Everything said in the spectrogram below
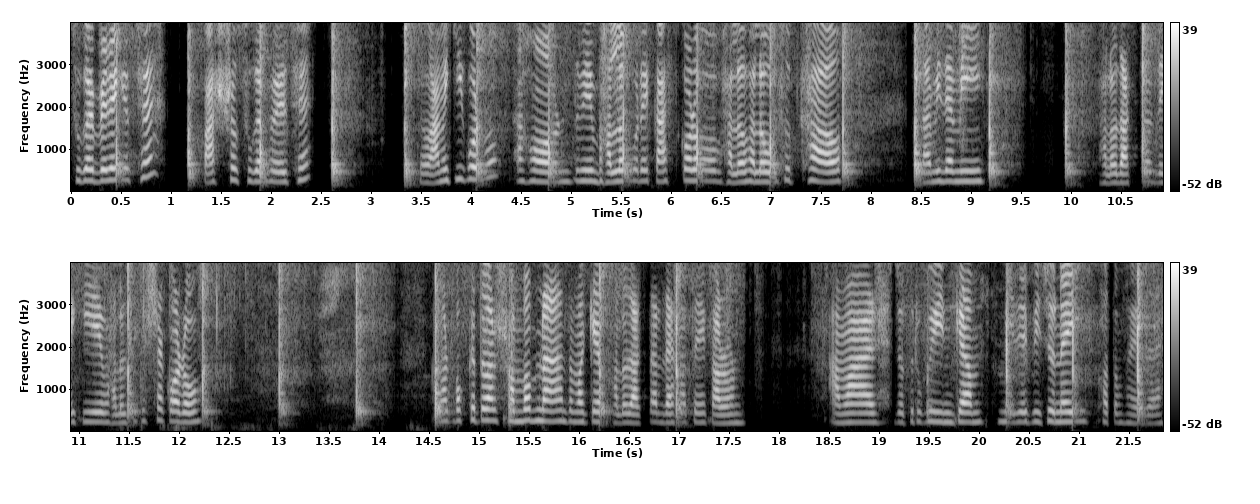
সুগার বেড়ে গেছে। পাঁচশো সুগার হয়েছে। তো আমি কি করব? এখন তুমি ভালো করে কাজ করো, ভালো ভালো ওষুধ খাও, দামি দামি, ভালো ডাক্তার দেখিয়ে ভালো চিকিৎসা করো। আমার পক্ষে তো আর সম্ভব না তোমাকে ভালো ডাক্তার দেখাতে, কারণ আমার যতটুকু ইনকাম মেয়েদের পিছনেই খতম হয়ে যায়।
